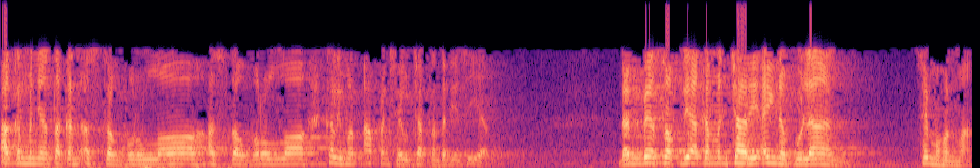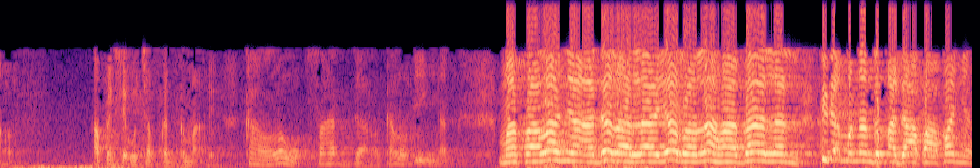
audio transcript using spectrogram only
akan menyatakan astagfirullah astagfirullah kalimat apa yang saya ucapkan tadi siang dan besok dia akan mencari aina fulan saya mohon maaf apa yang saya ucapkan kemarin. Kalau sadar, kalau ingat. Masalahnya adalah layar laha balan. Tidak menganggap ada apa-apanya.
